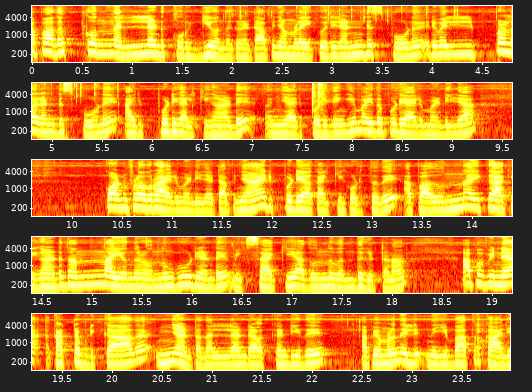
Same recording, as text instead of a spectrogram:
അപ്പോൾ അതൊക്കെ ഒന്ന് നല്ലാണ്ട് കുറുകി വന്നിക്കണം കേട്ടോ അപ്പോൾ നമ്മളേക്ക് ഒരു രണ്ട് സ്പൂണ് ഒരു വലിപ്പമുള്ള രണ്ട് സ്പൂണ് അരിപ്പൊടി കലക്കിങ്ങാണ്ട് ഇനി അരിപ്പൊടി ഇല്ലെങ്കിൽ മൈദപ്പൊടി ആയാലും വേണ്ടിയില്ല. കോൺഫ്ലവർ ആയാലും വേണ്ടിയില്ല കേട്ടോ അപ്പോൾ ഞാൻ അരിപ്പൊടിയാണ് കലക്കി കൊടുത്തത്. അപ്പോൾ അതൊന്ന് അതിക്ക് ആക്കിക്കാണ്ട് നന്നായി ഒന്ന് ഒന്നും കൂടിയുണ്ട് മിക്സാക്കി അതൊന്ന് വെന്ത് കിട്ടണം. അപ്പോൾ പിന്നെ കട്ട പിടിക്കാതെ ഇഞ്ഞാണ് കേട്ടോ നല്ലാണ്ട് ഇളക്കേണ്ടത്. അപ്പോൾ നമ്മൾ നെല്ല് നെയ്യ് പാത്രം കാലി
